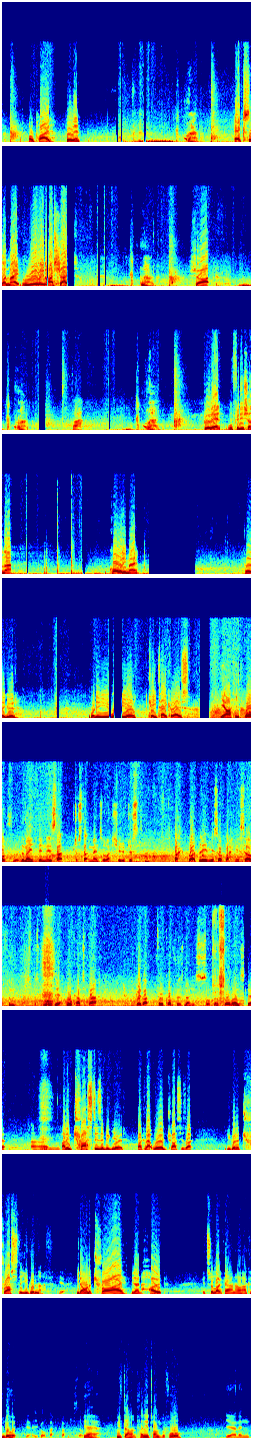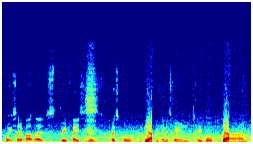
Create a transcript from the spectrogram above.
Well played. Brilliant. Excellent, mate. Really nice shapes. Shot. Ah. Brilliant. We'll finish on that. Quality, mate. Very good. What are you? What are your key takeaways? Yeah, I think well the main thing is that just that mental attitude of just back, like believing yourself, backing yourself, and yeah, walk out to bat with that full of confidence, knowing you're sort of going to score runs. Yeah. Um, I think trust is a big word. Like that word trust is like you got to trust that you're good enough. yeah, You don't want to try. You don't hope. It's sort of like, oh no, I can do it. yeah, you've got to back back yourself. Yeah, we've done it plenty of times before. Yeah, and then what you said about those three phases of post ball, Yeah. in between and pre ball. Yeah. Um,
